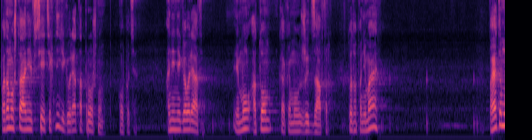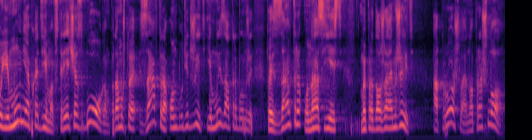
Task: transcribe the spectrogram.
Потому что они, все эти книги говорят о прошлом опыте. Они не говорят ему о том, как ему жить завтра. Кто-то понимает? Поэтому ему необходима встреча с Богом, потому что завтра он будет жить, и мы завтра будем жить. То есть завтра у нас есть, мы продолжаем жить, а прошлое, оно прошло.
